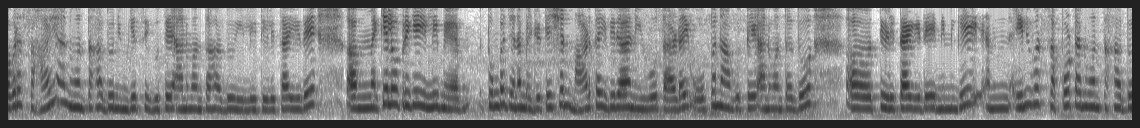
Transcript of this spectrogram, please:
ಅವರ ಸಹಾಯ ಅನ್ನುವಂತಹದ್ದು ನಿಮಗೆ ಸಿಗುತ್ತೆ ಅನ್ನುವಂತಹದ್ದು ಇಲ್ಲಿ ತಿಳಿತಾ ಇದೆ. ಕೆಲವೊಬ್ಬರಿಗೆ ಇಲ್ಲಿ ಮೆ, ತುಂಬ ಜನ ಮೆಡಿಟೇಷನ್ ಮಾಡ್ತಾ ಇದ್ದೀರಾ, ನೀವು ತರ್ಡ್ ಐ ಓಪನ್ ಆಗುತ್ತೆ ಅನ್ನುವಂಥದ್ದು ತಿಳಿತಾ ಇದೆ. ನಿಮಗೆ ಯೂನಿವರ್ಸ್ ಸಪೋರ್ಟ್ ಅನ್ನುವಂತಹದ್ದು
